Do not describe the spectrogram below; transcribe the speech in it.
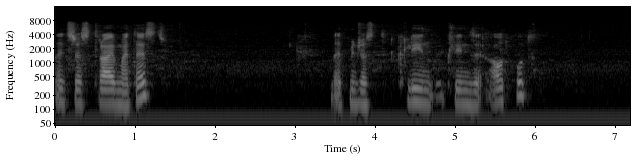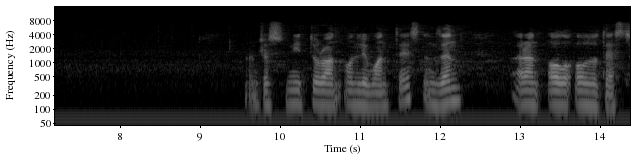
Let's just try my test. Let me just clean clean the output just need to run only one test and then run all, all the tests.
